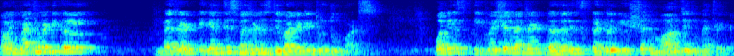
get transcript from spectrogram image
Now in mathematical method again this method is divided into two parts one is equation method the other is contribution margin method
